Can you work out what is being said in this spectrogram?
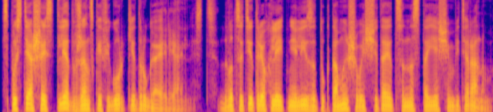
Спустя шесть лет в женской фигурке другая реальность. 23-летняя Лиза Туктамышева считается настоящим ветераном.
